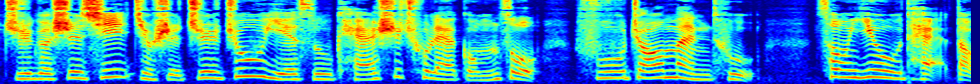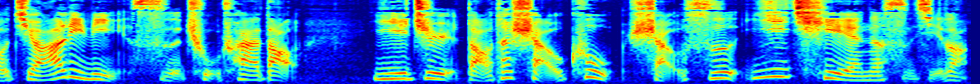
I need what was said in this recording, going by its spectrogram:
这个时期就是指主耶稣开始出来工作，呼召门徒，从犹太到加利利四处传道，一直到他受苦受死以前的事迹了。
